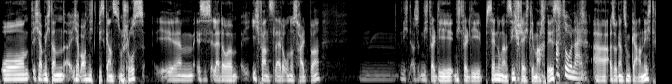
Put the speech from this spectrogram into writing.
Und ich habe mich dann, ich habe auch nicht bis ganz zum Schluss. Ähm, es ist leider, ich fand es leider unaushaltbar. Nicht, also nicht, weil die, nicht, weil die Sendung an sich schlecht gemacht ist. Ach so, nein. Äh, also ganz und gar nicht.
